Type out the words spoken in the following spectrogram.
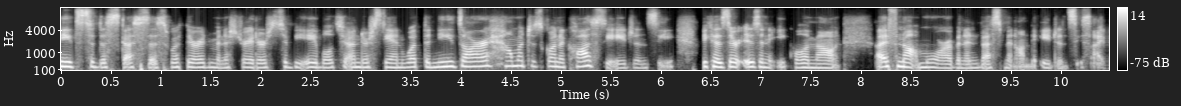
needs to discuss this with their administrators to be able to understand what the needs are, how much it's going to cost the agency, because there is an equal amount, if not more of an investment on the agency side.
